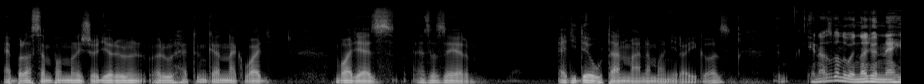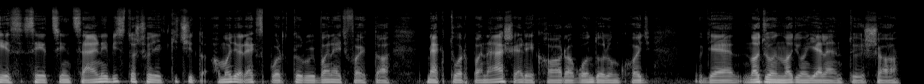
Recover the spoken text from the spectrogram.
ebből a szempontból is, hogy örül, örülhetünk ennek, vagy, vagy ez, ez azért egy idő után már nem annyira igaz? Én azt gondolom, hogy nagyon nehéz szétszincálni. Biztos, hogy egy kicsit a magyar export körül van egyfajta megtorpanás, elég ha arra gondolunk, hogy ugye nagyon-nagyon jelentős a,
